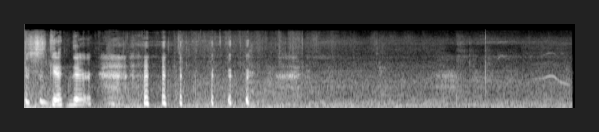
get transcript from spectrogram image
Let's just get there.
